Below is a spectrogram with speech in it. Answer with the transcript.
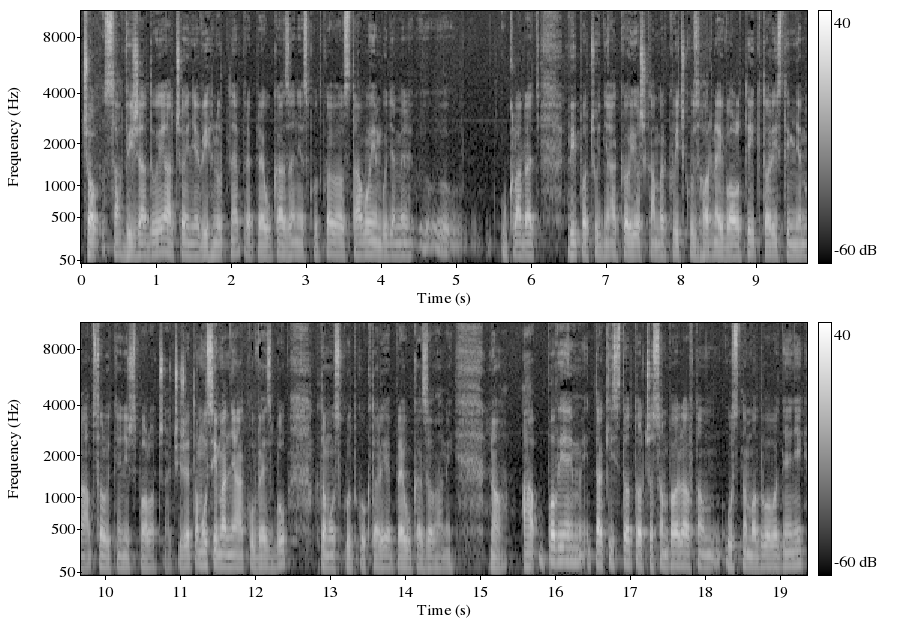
čo sa vyžaduje a čo je nevyhnutné pre preukázanie skutkového stavu, im budeme ukladať, vypočuť nejakého Joška Mrkvičku z Hornej Volty, ktorý s tým nemá absolútne nič spoločné. Čiže to musí mať nejakú väzbu k tomu skutku, ktorý je preukazovaný. No a poviem takisto to, čo som povedal v tom ústnom odôvodnení,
